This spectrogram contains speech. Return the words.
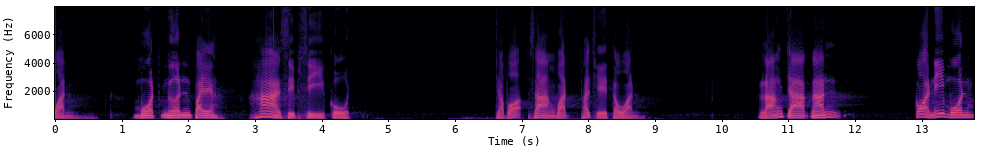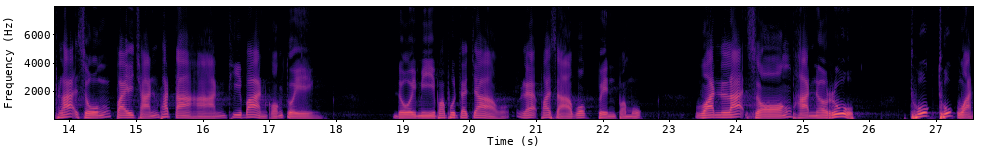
วัน หมดเงินไปห้าสิบสี่โกด เฉพาะสร้างวัดพระเชตวัน หลังจากนั้นก็นิมนต์พระสงฆ์ไปฉันพัตตาหารที่บ้านของตัวเอง โดยมีพระพุทธเจ้าและพระสาวกเป็นประมุข วันละสองพันรูป ทุกทุกวัน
